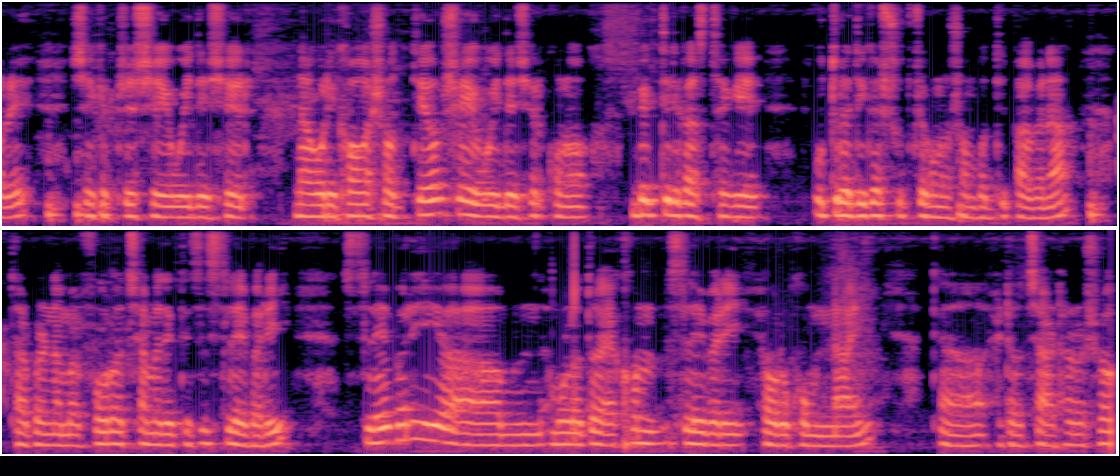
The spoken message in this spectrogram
করে, সেক্ষেত্রে সে ওই দেশের নাগরিক হওয়া সত্ত্বেও সে ওই দেশের কোনো ব্যক্তির কাছ থেকে উত্তরাধিকার সূত্রে কোনো সম্পত্তি পাবে না। তারপর নাম্বার ফোর হচ্ছে আমরা দেখতেছি স্লেভারি স্লেভারি মূলত এখন স্লেভারি ওরকম নাই। এটা হচ্ছে আঠারোশো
